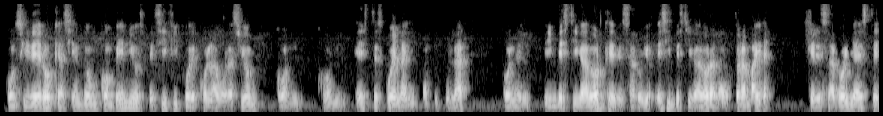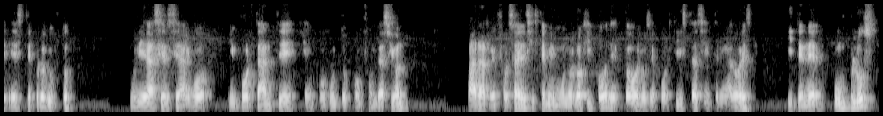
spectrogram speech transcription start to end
Considero que haciendo un convenio específico de colaboración con, con esta escuela y en particular con el investigador que desarrolló, es investigadora la doctora Mayra, que desarrolla este, este producto, pudiera hacerse algo importante en conjunto con Fundación para reforzar el sistema inmunológico de todos los deportistas y entrenadores y tener un plus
